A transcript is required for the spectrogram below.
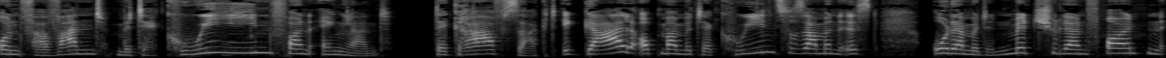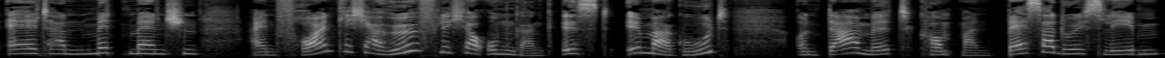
und verwandt mit der Queen von England. Der Graf sagt, egal ob man mit der Queen zusammen ist oder mit den Mitschülern, Freunden, Eltern, Mitmenschen, ein freundlicher, höflicher Umgang ist immer gut und damit kommt man besser durchs Leben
